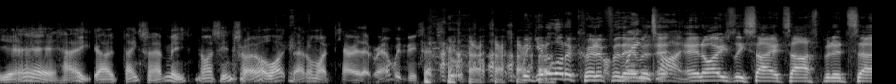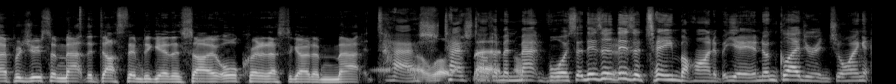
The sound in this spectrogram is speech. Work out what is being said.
Yeah, hey, uh, thanks for having me. Nice intro. I like that. I might carry that around with me if that's good. We get a lot of credit for them, and, and I usually say it's us, but it's uh, producer Matt that dusts them together. So all credit has to go to Matt. Tash, Oh, well, Tash does them, and Matt, Matt voice. There's a there's a team behind it, but yeah, and I'm glad you're enjoying it.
